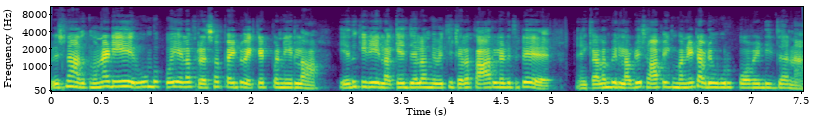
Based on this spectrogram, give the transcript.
கிருஷ்ணா அதுக்கு முன்னாடி ரூமுக்கு போய் எல்லாம் ஃப்ரெஷ்அப் ஆகிட்டு வெக்கேட் பண்ணிடலாம். எதுக்கு நீ லக்கேஜ் எல்லாம் அங்கே வச்சுட்டு எல்லாம் காரில் எடுத்துட்டு நீ கிளம்பிடலாம். அப்படியே ஷாப்பிங் பண்ணிட்டு அப்படியே ஊருக்கு போக வேண்டியது தானே?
